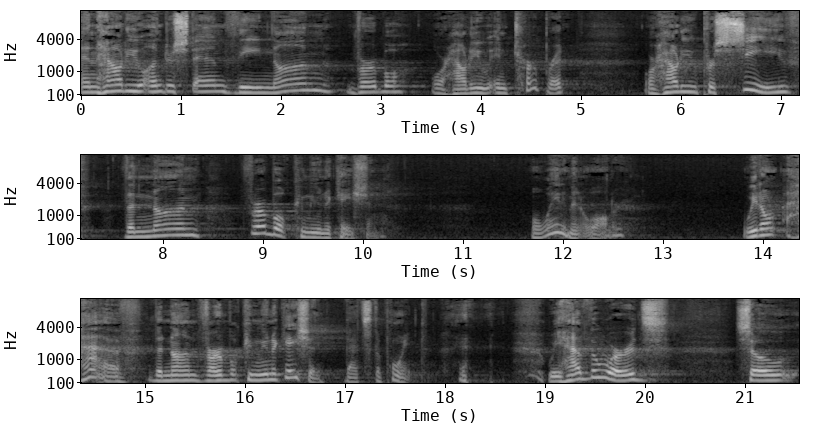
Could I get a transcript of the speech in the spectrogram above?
And how do you understand the non-verbal, or how do you interpret, or how do you perceive the non verbal communication. Well, wait a minute, Walter. We don't have the nonverbal communication. That's the point. we have the words, so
